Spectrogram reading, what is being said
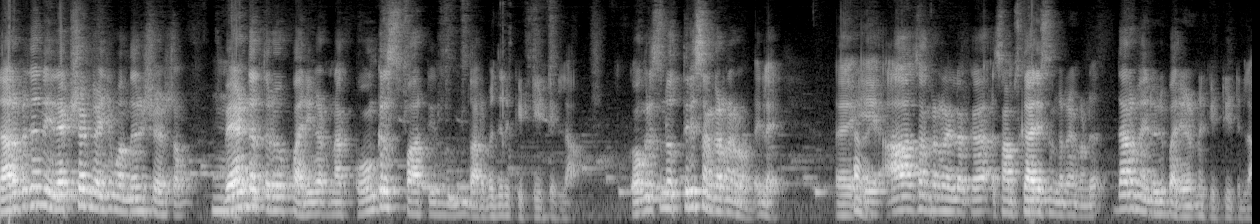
ധർമ്മജൻ ഇലക്ഷൻ കഴിഞ്ഞ് വന്നതിന് ശേഷം വേണ്ടത്ര പരിഗണന കോൺഗ്രസ് പാർട്ടിയിൽ നിന്നും ധർമ്മജന് കിട്ടിയിട്ടില്ല. കോൺഗ്രസിന്റെ ഒത്തിരി സംഘടനകളുണ്ട് ഇല്ലേ? ഈ ആ സംഘടനയിലൊക്കെ സാംസ്കാരിക സംഘടനകളുണ്ട്. ധർമ്മജന് ഒരു പരിഗണന കിട്ടിയിട്ടില്ല.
